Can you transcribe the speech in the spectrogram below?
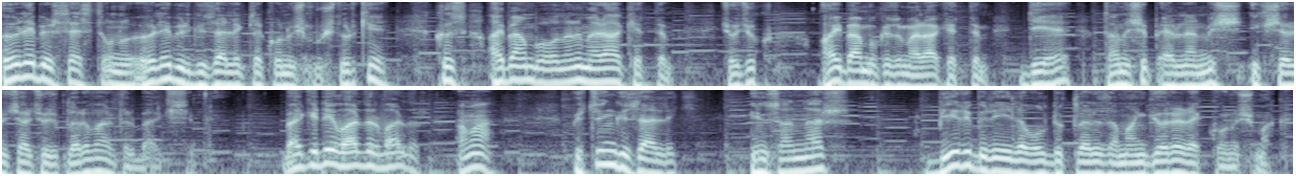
öyle bir ses tonu, öyle bir güzellikle konuşmuştur ki kız ay ben bu oğlanı merak ettim. Çocuk ay ben bu kızı merak ettim diye tanışıp evlenmiş ikişer üçer çocukları vardır belki şimdi. Belki de vardır vardır ama bütün güzellik insanlar birbiriyle oldukları zaman görerek konuşmak.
